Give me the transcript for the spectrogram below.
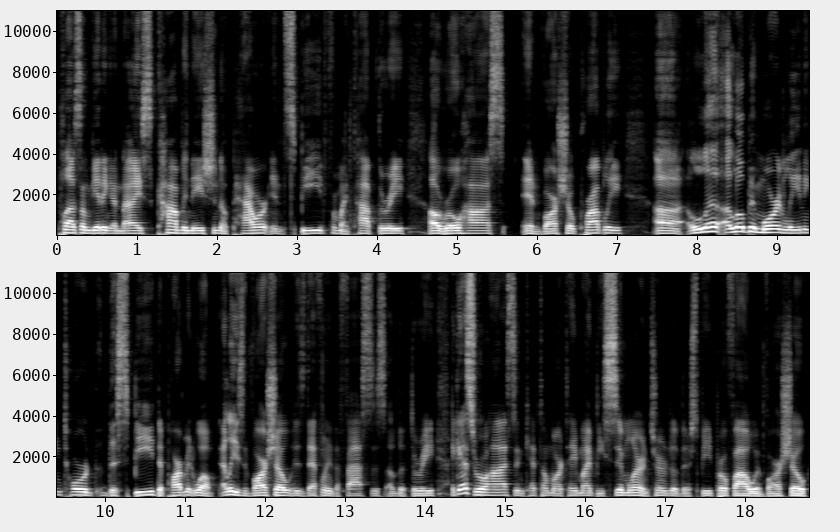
Plus, I'm getting a nice combination of power and speed from my top three. Uh, Rojas and Varsho probably uh, a, li- a little bit more leaning toward the speed department. Well, at least Varsho is definitely the fastest of the three. I guess Rojas and Ketel Marte might be similar in terms of their speed profile, with Varsho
